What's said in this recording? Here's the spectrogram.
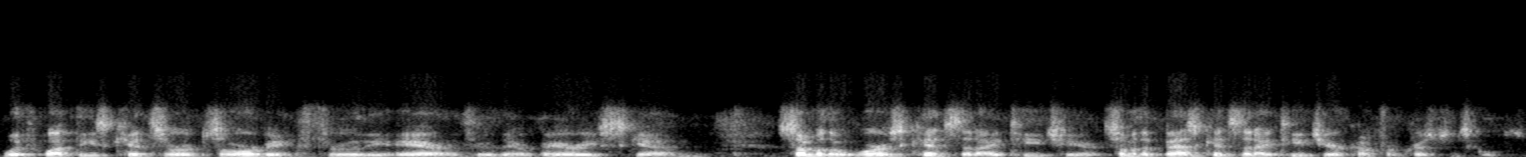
with what these kids are absorbing through the air, through their very skin. Some of the worst kids that I teach here, some of the best kids that I teach here come from Christian schools.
